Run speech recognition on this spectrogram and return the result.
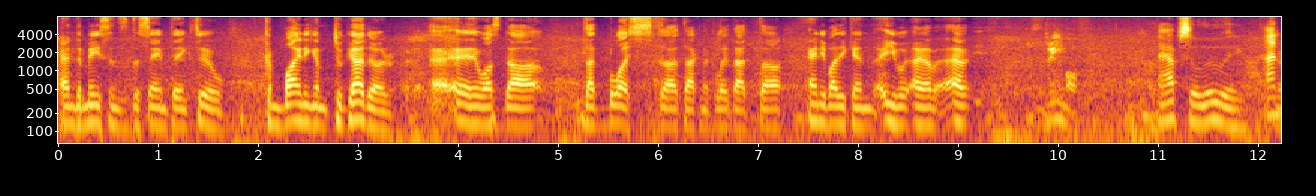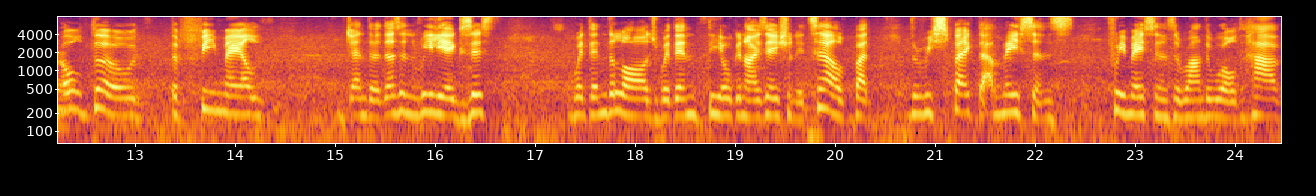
and the masons the same thing too. Combining them together uh, it was the that bliss uh, technically that uh, anybody can even uh, uh, dream of Absolutely. and Yeah. although the female gender doesn't really exist within the lodge, within the organization itself, but the respect that Masons, Freemasons around the world have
